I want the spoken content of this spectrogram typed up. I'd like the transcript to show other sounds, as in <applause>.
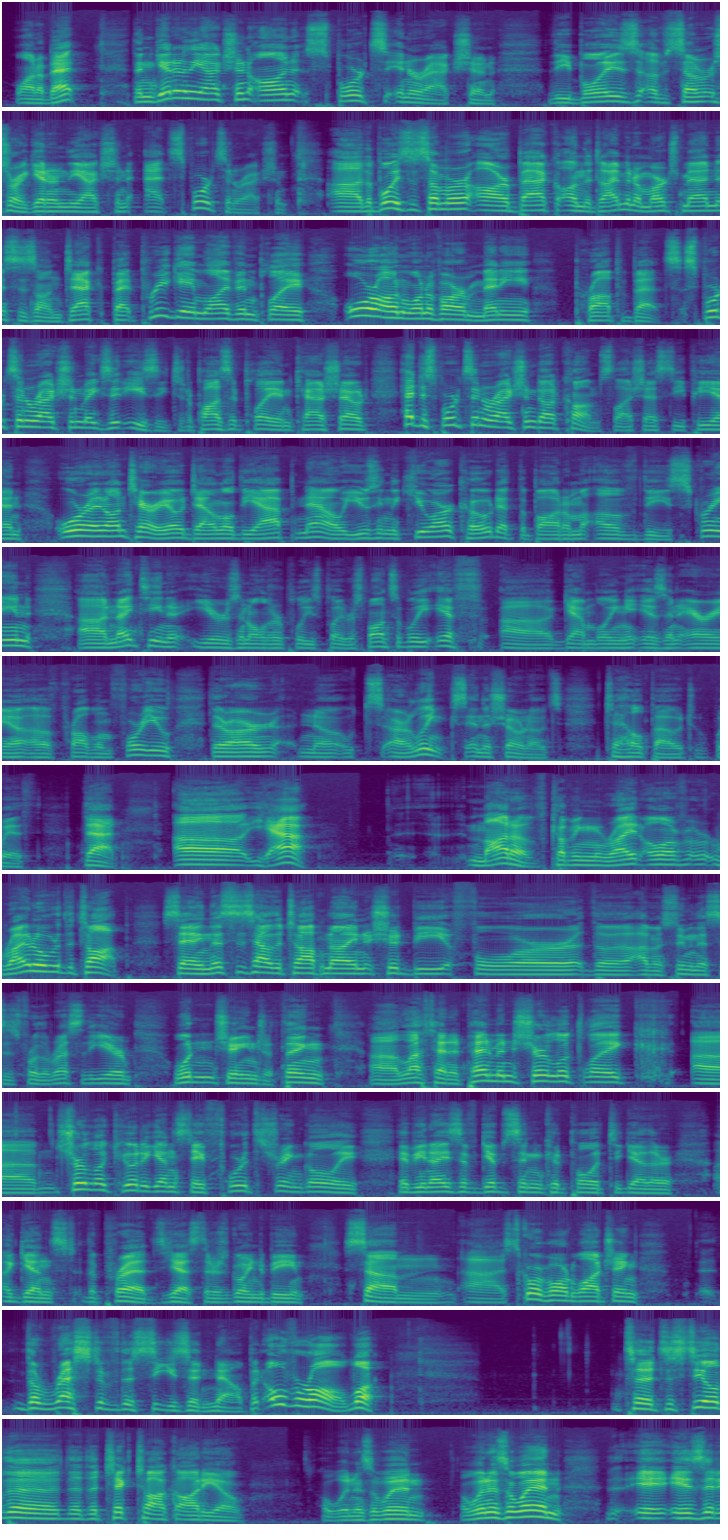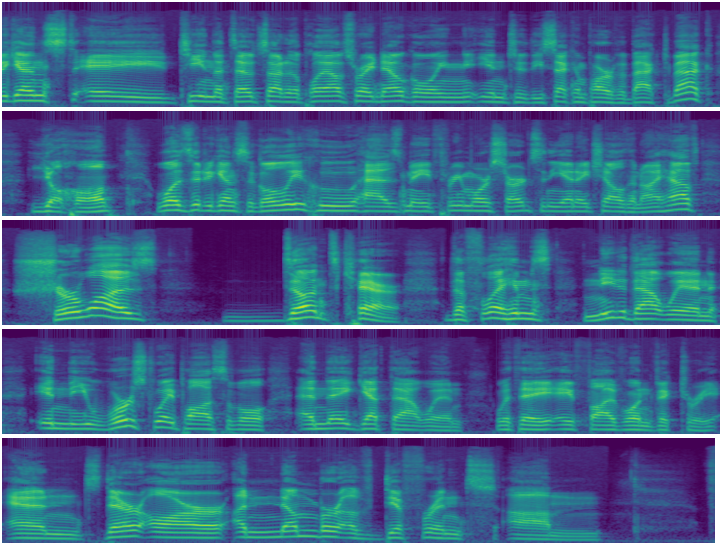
Want to bet? Then get in the action on Sports Interaction. The boys of summer, sorry, get in the action at Sports Interaction. Uh, the boys of summer are back on the diamond, and March Madness is on deck. Bet pregame live in play or on one of our many prop bets. Sports Interaction makes it easy to deposit, play, and cash out. Head to sportsinteraction.com slash SDPN or in Ontario, download the app now using the QR code at the bottom of the screen. Uh, 19 years and older, please play responsibly. If uh, gambling is an area of problem for you, there are notes, are links in the show notes to help out with that. Uh, yeah, Madov coming right over right over the top, saying this is how the top nine should be for the. I'm assuming this is for the rest of the year. Wouldn't change a thing. Uh, left-handed penman sure looked like uh, sure looked good against a fourth-string goalie. It'd be nice if Gibson could pull it together against the Preds. Yes, there's going to be some uh, scoreboard watching the rest of the season now, but overall, look to to steal the the, the TikTok audio. A win is a win. A win is a win. Is it against a team that's outside of the playoffs right now, going into the second part of a back to back? Yeah. Was it against a goalie who has made three more starts in the NHL than I have? Sure was. Don't care. The Flames needed that win in the worst way possible, and they get that win with a, a 5 1 victory. And there are a number of different. Um,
